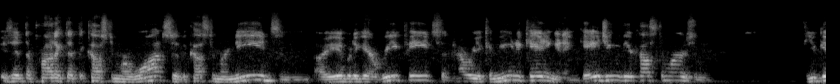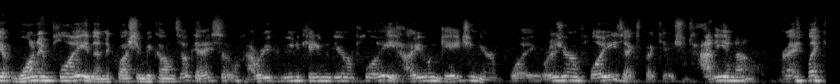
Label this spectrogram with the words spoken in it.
is it the product that the customer wants or the customer needs? And are you able to get repeats? And how are you communicating and engaging with your customers? And if you get one employee then the question becomes okay so how are you communicating with your employee? How are you engaging your employee? What is your employee's expectations? How do you know right? Like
